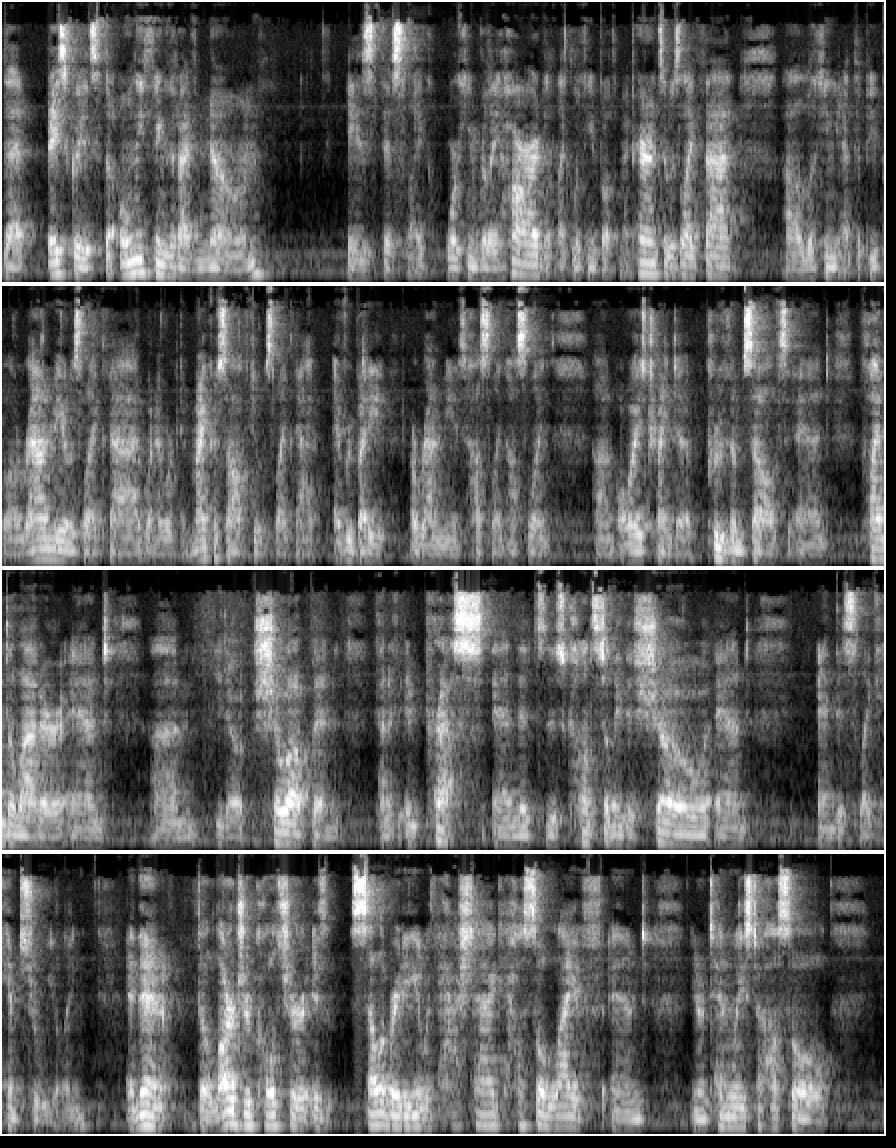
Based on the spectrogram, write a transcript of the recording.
that basically it's the only thing that I've known is this like working really hard, like looking at both my parents, it was like that. Uh, looking at the people around me, it was like that. When I worked at Microsoft, it was like that. Everybody around me is hustling, hustling um, always trying to prove themselves and climb the ladder and um, you know show up and kind of impress. And it's there's constantly this show and and this like hamster wheeling. And then the larger culture is celebrating it with hashtag hustle life and you know 10 ways to hustle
